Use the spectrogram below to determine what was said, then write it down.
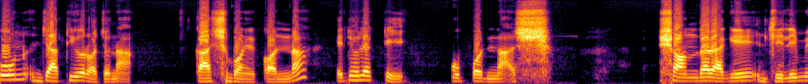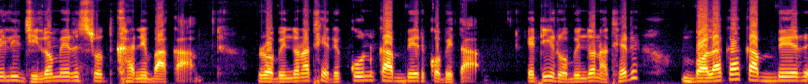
কোন জাতীয় রচনা? কাশবনের কন্যা, এটি হলো একটি উপন্যাস। সন্ধ্যার আগে ঝিলিমিলি ঝিলমের স্রোতখানি বাঁকা। রবীন্দ্রনাথের কোন কাব্যের কবিতা? এটি রবীন্দ্রনাথের বলাকা কাব্যের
